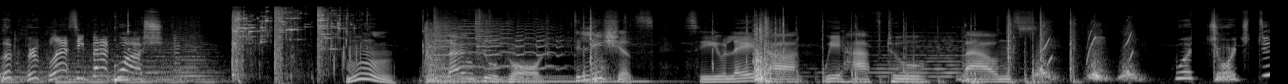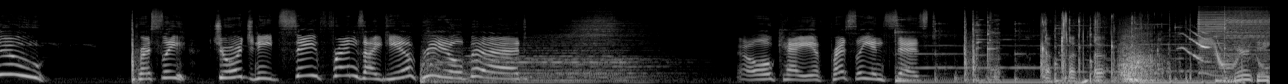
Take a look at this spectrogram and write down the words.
Look through glassy backwash! Hmm. Thank you, George. Delicious. See you later. We have to bounce. What George do? Presley, George needs save friends idea real bad. Okay, if Presley insists. Where they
